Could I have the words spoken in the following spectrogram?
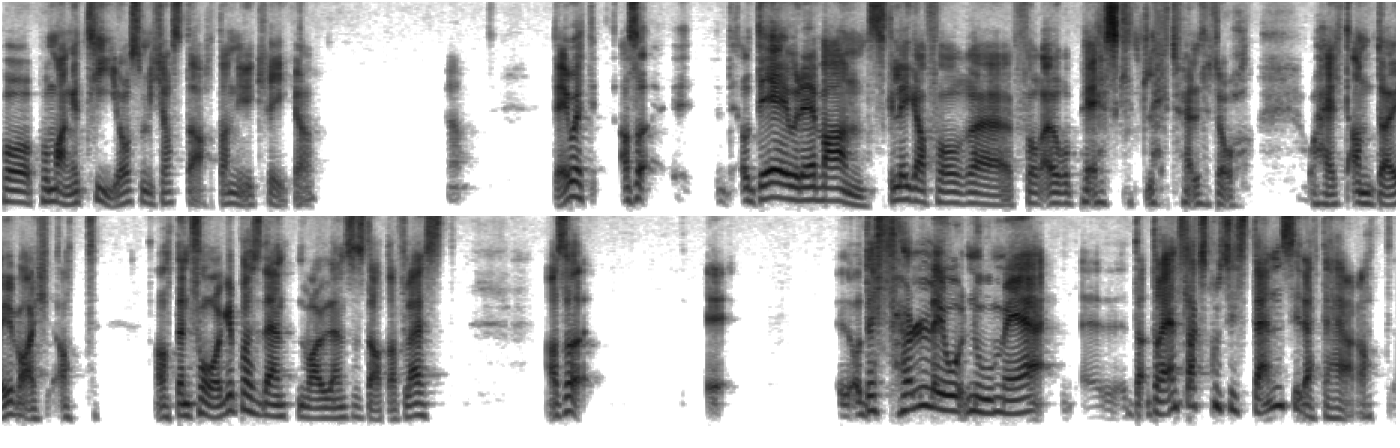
på, på mange tiår som ikke har starta nye kriger. Ja. Det er jo et altså, Og det er jo det vanskelige for, for europeisk intellektuelle da, og helt andøyva. at, at den forrige presidenten var jo den som starta flest. Altså eh, Og det følger jo noe med Det er en slags konsistens i dette her. At,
